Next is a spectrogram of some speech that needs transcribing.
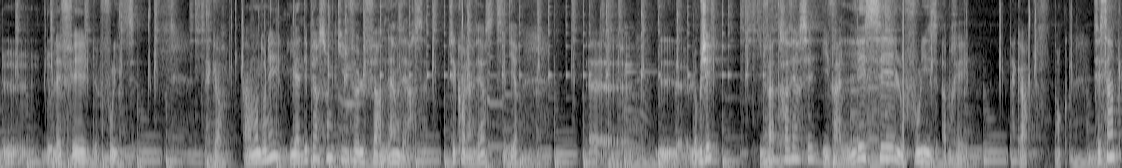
de, l'effet de freeze. D'accord À un moment donné, il y a des personnes qui veulent faire l'inverse. C'est quoi l'inverse? C'est-à-dire euh, l'objet il va traverser, il va laisser le freeze après. D'accord? Donc, c'est simple.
